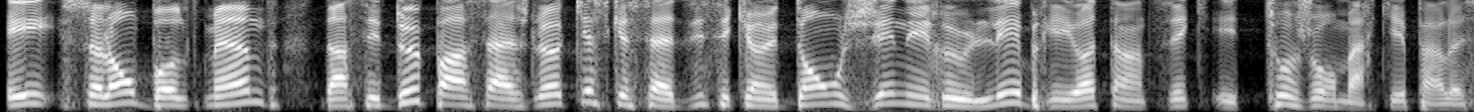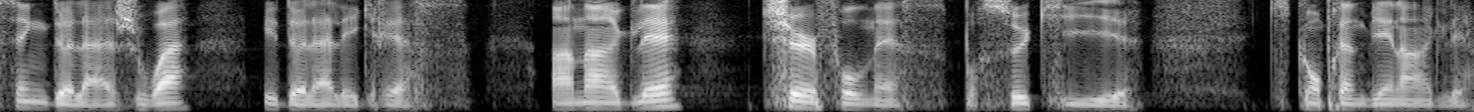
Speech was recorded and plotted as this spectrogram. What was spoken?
Et selon Boltman, dans ces deux passages-là, qu'est-ce que ça dit? C'est qu'un don généreux, libre et authentique est toujours marqué par le signe de la joie et de l'allégresse. En anglais, cheerfulness, pour ceux qui, qui comprennent bien l'anglais.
